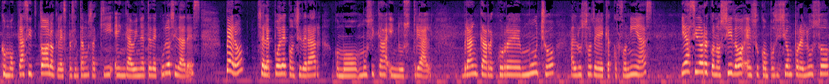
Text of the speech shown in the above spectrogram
como casi todo lo que les presentamos aquí en Gabinete de Curiosidades, pero se le puede considerar como música industrial. Branca recurre mucho al uso de cacofonías y ha sido reconocido en su composición por el uso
